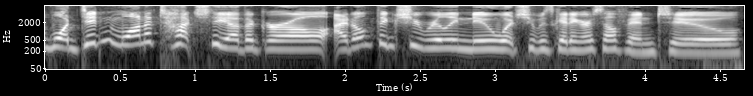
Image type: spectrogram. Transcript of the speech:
wa- didn't want to touch the other girl. I don't think she really knew what she was getting herself into.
